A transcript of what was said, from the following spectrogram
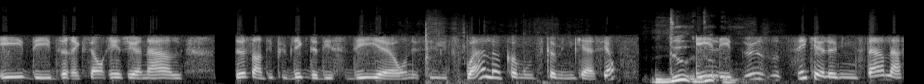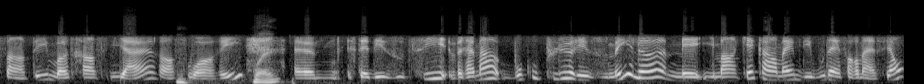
et des directions régionales de santé publique de décider euh, on utilise quoi là, comme outil de communication. Et les deux outils que le ministère de la Santé m'a transmis hier en soirée, euh, c'était des outils vraiment beaucoup plus résumés, là, mais il manquait quand même des bouts d'informations.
